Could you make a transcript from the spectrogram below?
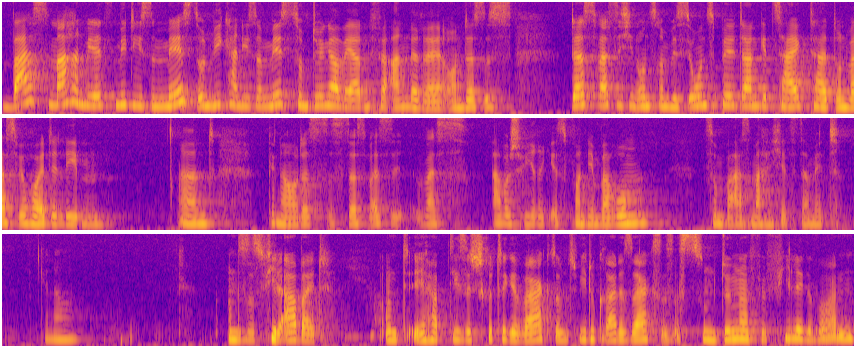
Was machen wir jetzt mit diesem Mist und wie kann dieser Mist zum Dünger werden für andere? Und das ist das, was sich in unserem Visionsbild dann gezeigt hat und was wir heute leben. Und Genau, das ist das, was, was aber schwierig ist, von dem Warum zum Was mache ich jetzt damit. Genau. Und es ist viel Arbeit. Und ihr habt diese Schritte gewagt und wie du gerade sagst, es ist zum Dünger für viele geworden.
